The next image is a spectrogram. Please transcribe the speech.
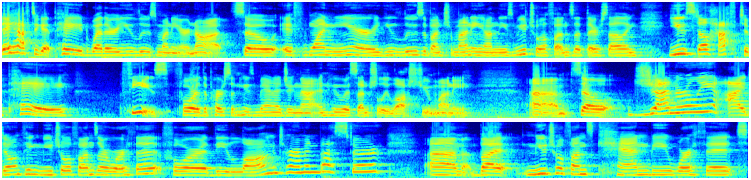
they have to get paid whether you lose money or not. So if one year you lose a bunch of money on these mutual funds that they're selling, you still have to pay fees for the person who's managing that and who essentially lost you money. Um, so generally, I don't think mutual funds are worth it for the long-term investor. Um, but mutual funds can be worth it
